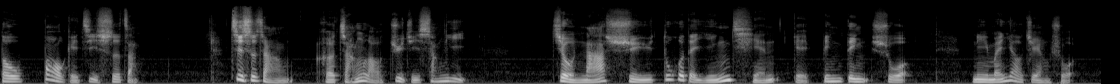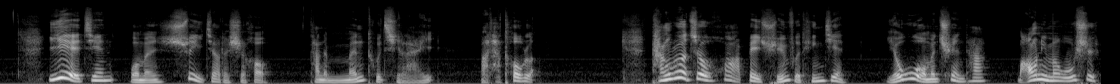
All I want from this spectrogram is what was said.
都报给祭司长。祭司长和长老聚集商议，就拿许多的银钱给兵丁，说：“你们要这样说：夜间我们睡觉的时候，他的门徒起来，把他偷了。”倘若这话被巡抚听见，由我们劝他，保你们无事。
